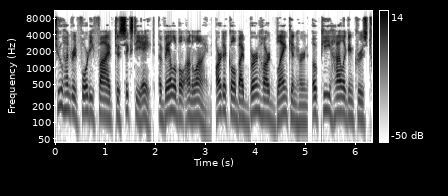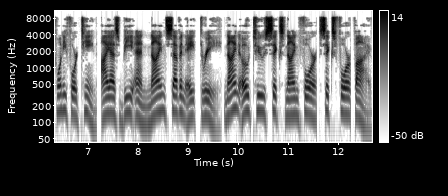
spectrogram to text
245–68, available online, article by Bernhard Blankenhorn, OP Heiligenkreuz 2014, ISBN 978-3-902694-64-5,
